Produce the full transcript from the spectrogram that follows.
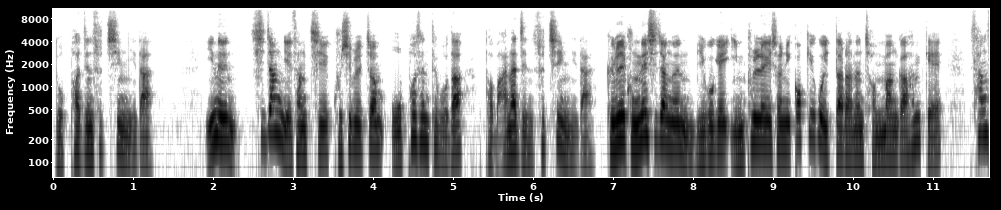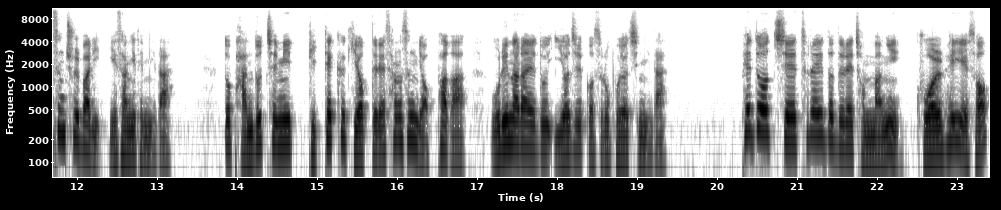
높아진 수치입니다. 이는 시장 예상치 91.5%보다 더 많아진 수치입니다. 금일 국내 시장은 미국의 인플레이션이 꺾이고 있다라는 전망과 함께 상승 출발이 예상이 됩니다. 또 반도체 및 빅테크 기업들의 상승 여파가 우리나라에도 이어질 것으로 보여집니다. 패드워치의 트레이더들의 전망이 9월 회의에서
